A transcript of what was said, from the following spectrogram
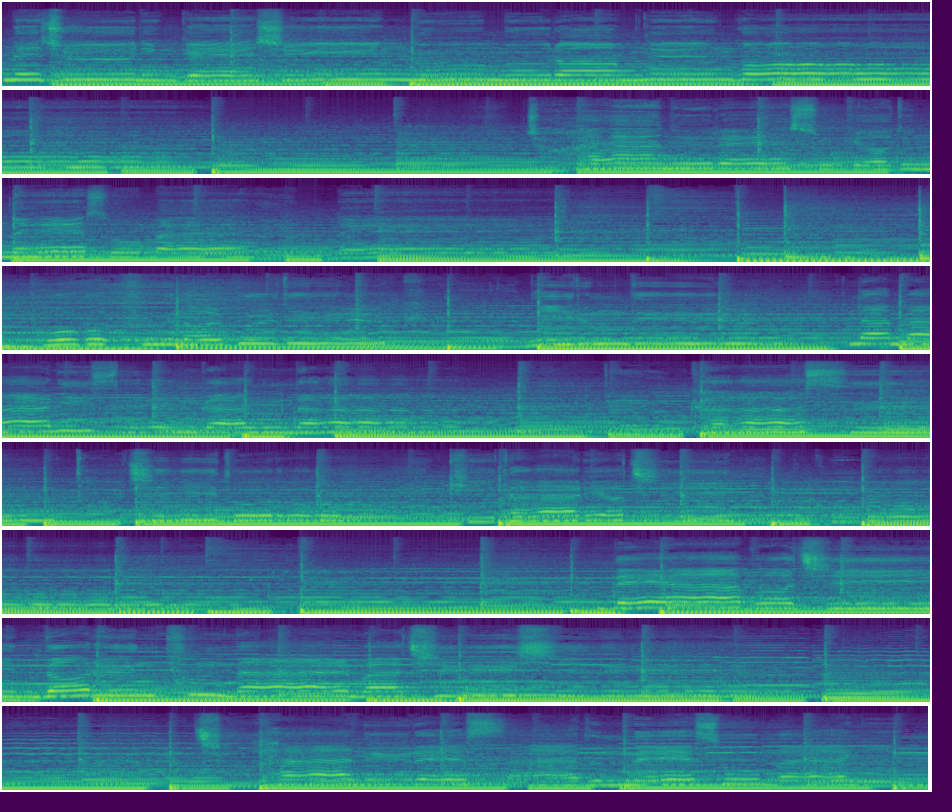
내 주님 계신 눈물 없는 곳 저 하늘에 숨겨둔 내 소망 보고픈 얼굴들 그 이름들 나많이 생각나. 때론 가슴 터지도록 기다려지는 곳. 아버지 너른 풋날 맞으시는 저 하늘에 쌓은 내 소망이 있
